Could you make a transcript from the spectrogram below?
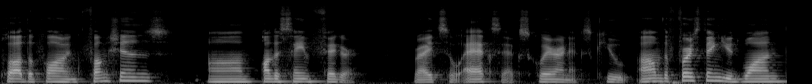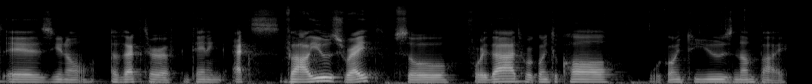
plot the following functions um, on the same figure right? So x, x squared, and x cubed. Um, the first thing you'd want is, you know, a vector of containing x values, right? So for that, we're going to call, we're going to use numpy.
